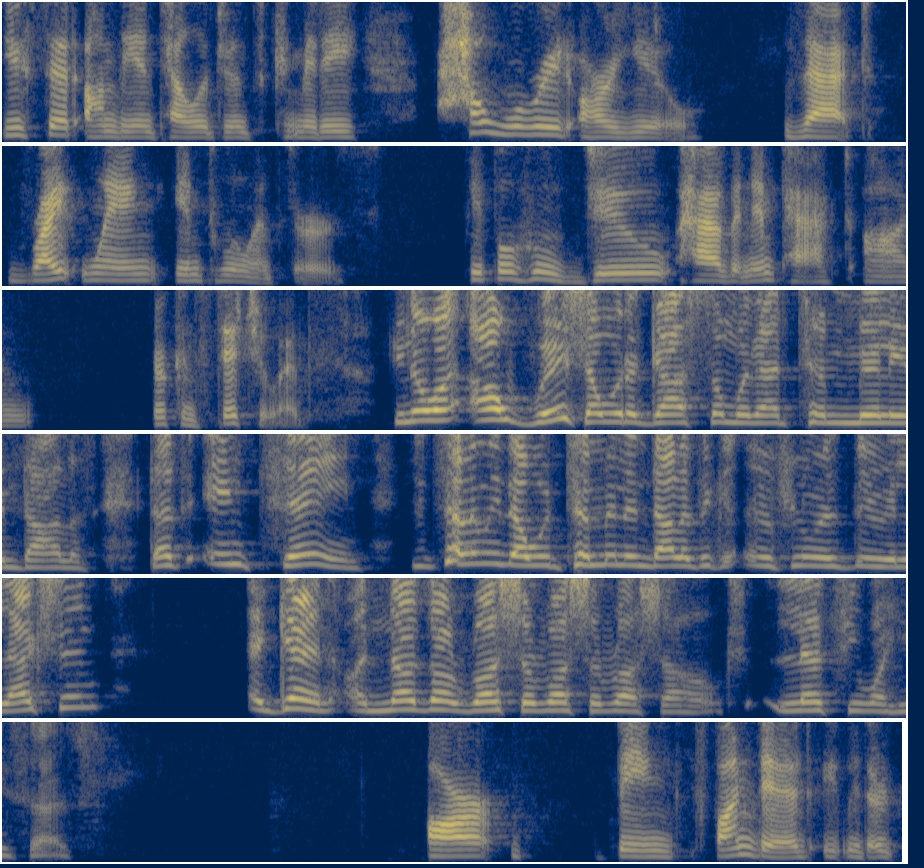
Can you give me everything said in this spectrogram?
You sit on the Intelligence Committee. How worried are you that right wing influencers, people who do have an impact on your constituents, you know what? I wish I would have got some of that $10 million. That's insane. You're telling me that with $10 million they can influence the election? Again, another Russia, Russia, Russia hoax. Let's see what he says are being funded either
